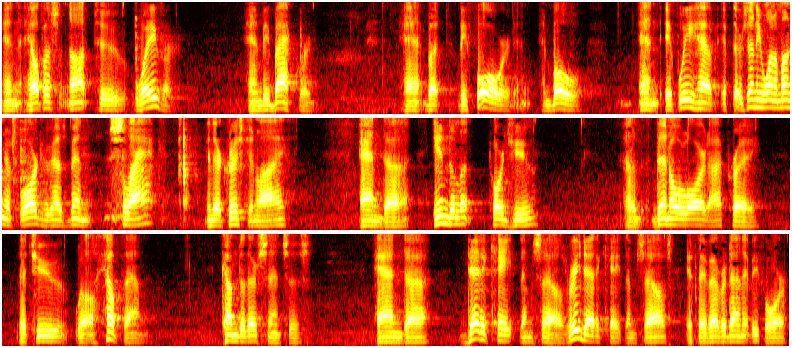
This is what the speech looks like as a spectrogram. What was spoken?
and help us not to waver and be backward and, but be forward and, and bold. And if we have if there's anyone among us Lord who has been slack in their Christian life and uh, indolent towards you uh, then oh Lord I pray that you will help them come to their senses and uh, dedicate themselves, rededicate themselves, if they've ever done it before,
